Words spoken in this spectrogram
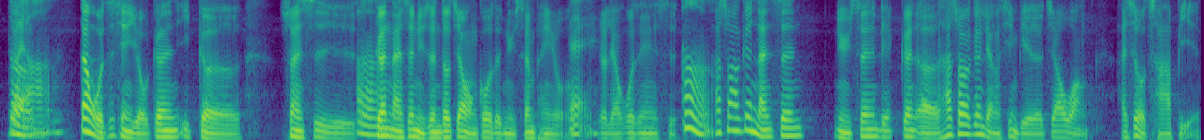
对啊，但我之前有跟一个算是嗯。跟男生女生都交往过的女生朋友对。有聊过这件事。嗯。她说她跟男生、女生连跟呃，她说她跟两性别的交往还是有差别。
